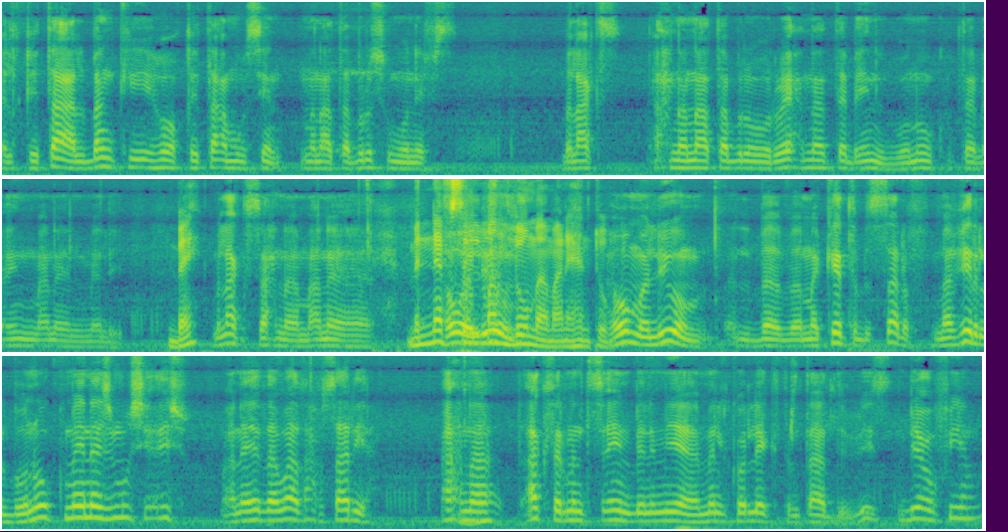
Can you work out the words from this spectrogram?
القطاع البنكي هو قطاع مساند ما نعتبروش منافس. بالعكس إحنا نعتبروا روحنا تابعين البنوك وتابعين معناها الماليه باهي بالعكس إحنا معناها من نفس المنظومة معناها أنتم. هما اليوم مكاتب الصرف ما غير البنوك ما ينجموش يعيشوا. معناها هذا واضح وصريح. إحنا أكثر من 90% من ال collecte نتاع ال devises نبيعوا فيهم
